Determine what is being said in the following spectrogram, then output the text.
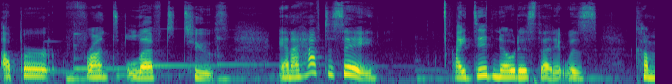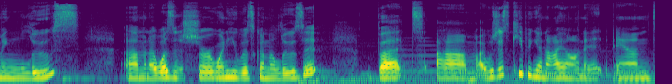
upper front left tooth. And I have to say, I did notice that it was coming loose, um, and I wasn't sure when he was going to lose it, but um, I was just keeping an eye on it. And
